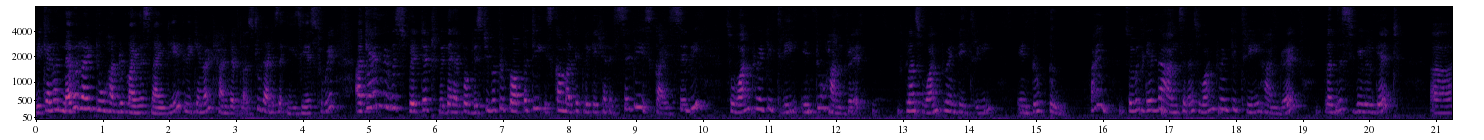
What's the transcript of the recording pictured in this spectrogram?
We cannot never write 200 minus 98. We can write 100 plus 2. That is the easiest way. Again, we will split it with the help of distributive property. Iska multiplication is sebi, iska is. So 123 into 100 plus 123 into 2. Fine. So we'll get the answer as 12300 plus this we will get uh,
